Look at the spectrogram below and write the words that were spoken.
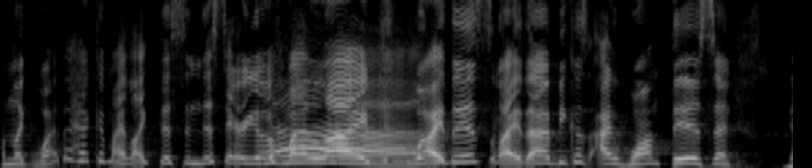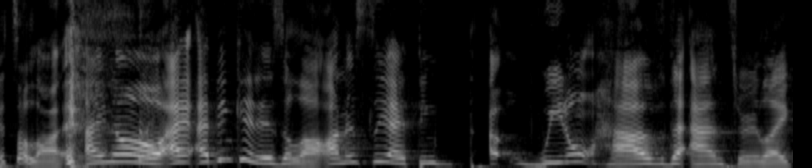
I'm like, why the heck am I like this in this area yeah. of my life? Why this? Why that? Because I want this. And it's a lot. I know. I, I think it is a lot. Honestly, I think uh, we don't have the answer like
